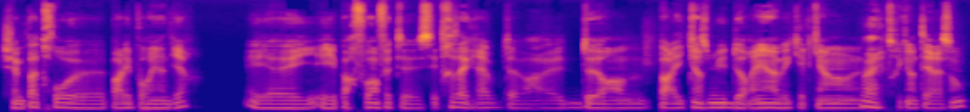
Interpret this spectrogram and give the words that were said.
J'aime pas trop euh, parler pour rien dire. Et, et, parfois, en fait, c'est très agréable d'avoir de parler 15 minutes de rien avec quelqu'un, un truc intéressant.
